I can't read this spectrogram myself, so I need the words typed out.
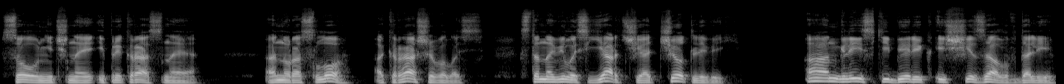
солнечное и прекрасное. Оно росло, окрашивалось, становилось ярче, отчетливей, а английский берег исчезал вдали.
